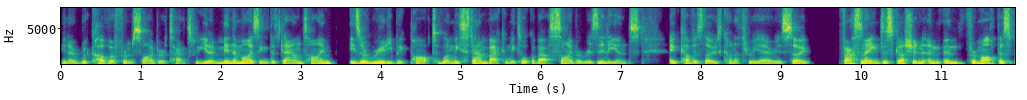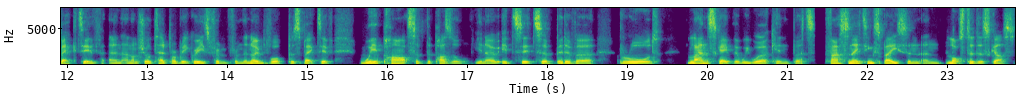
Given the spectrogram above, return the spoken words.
you know recover from cyber attacks. You know minimizing the downtime is a really big part to when we stand back and we talk about cyber resilience it covers those kind of three areas. So fascinating discussion and, and from our perspective and, and i'm sure ted probably agrees from from the KnowBe4 perspective we're parts of the puzzle. You know it's it's a bit of a broad landscape that we work in, but fascinating space and, and lots to discuss.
